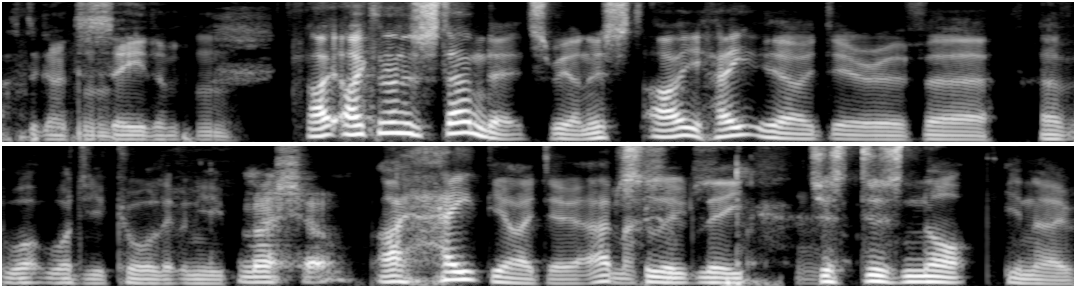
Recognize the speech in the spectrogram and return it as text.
after going to Mm. see them. I, I can understand it. To be honest, I hate the idea of uh, of what what do you call it when you? Mashup. I hate the idea. Absolutely, Yeah. just does not. You know,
